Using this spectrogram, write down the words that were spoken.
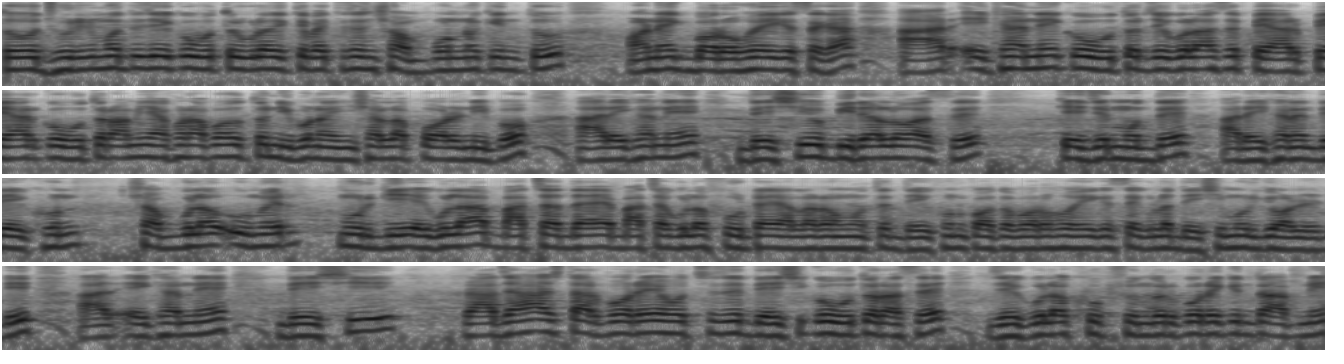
তো ঝুড়ির মধ্যে যে কবুতরগুলো দেখতে পাইতেছেন, সম্পূর্ণ কিন্তু অনেক বড় হয়ে গেছে গা। আর এখানে কবুতর যেগুলো আছে, পেয়ার পেয়ার কবুতর আমি এখন আপাতত নিব না ইনশাল্লাহ পরে নিব। আর এখানে দেশীয় বিড়ালও আছে। কেজের মধ্যে। আর এখানে দেখুন, সবগুলো উমের মুরগি, এগুলা বাচ্চা দেয়, বাচ্চাগুলো ফুটায় আল্লাহর রহমতে। দেখুন কত বড় হয়ে গেছে এগুলো দেশি মুরগি অলরেডি আর এখানে দেশি রাজাহাঁস, তারপরে হচ্ছে যে দেশি কবুতর আছে, যেগুলো খুব সুন্দর করে কিন্তু আপনি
